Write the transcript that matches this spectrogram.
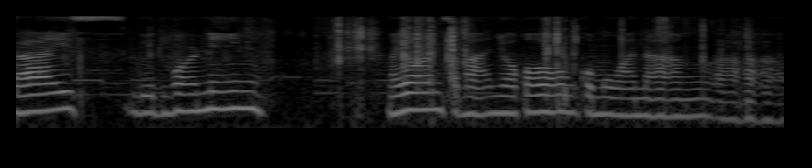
Guys, good morning. Ngayon, samahan nyo akong kumuha ng uh,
